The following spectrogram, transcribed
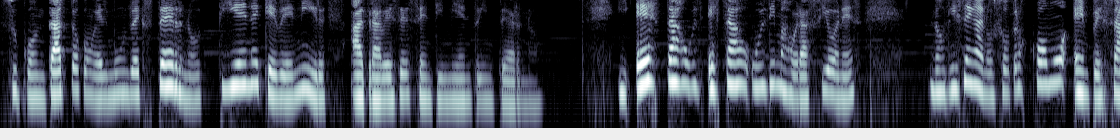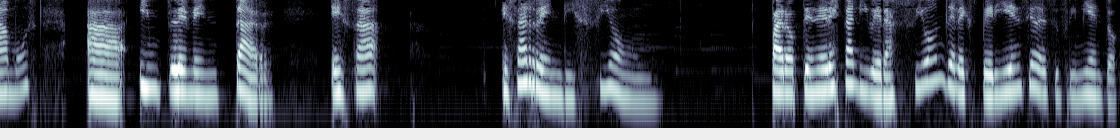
Su contacto con el mundo externo tiene que venir a través del sentimiento interno. Y estas, últimas oraciones nos dicen a nosotros cómo empezamos a implementar esa rendición para obtener esta liberación de la experiencia del sufrimiento.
